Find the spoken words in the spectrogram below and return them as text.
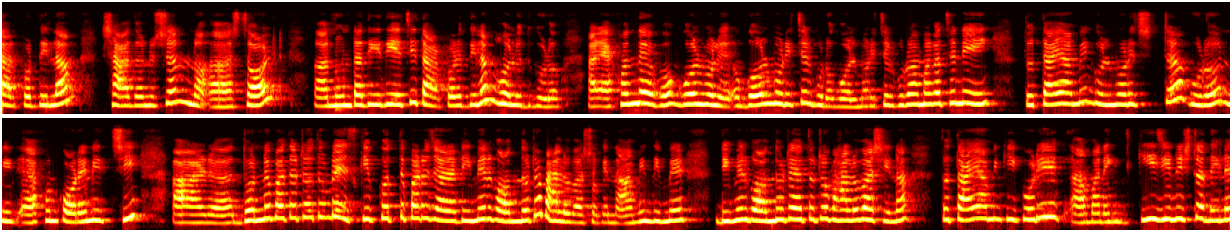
তারপর দিলাম স্বাদ অনুসার সল্ট নুনটা দিয়ে দিয়েছি, তারপরে দিলাম হলুদ গুঁড়ো। আর এখন দেবো গোলমরিচ গোলমরিচের গুঁড়ো। গোলমরিচের গুঁড়ো আমার কাছে নেই, তো তাই আমি গোলমরিচটা গুঁড়ো এখন করে নিচ্ছি। আর ধনে পাতাটাও তোমরা স্কিপ করতে পারো যারা ডিমের গন্ধটা ভালোবাসো কিন্তু আমি ডিমের ডিমের গন্ধটা এতটা ভালোবাসি না, তো তাই আমি কি করি মানে কি জিনিসটা দিলে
